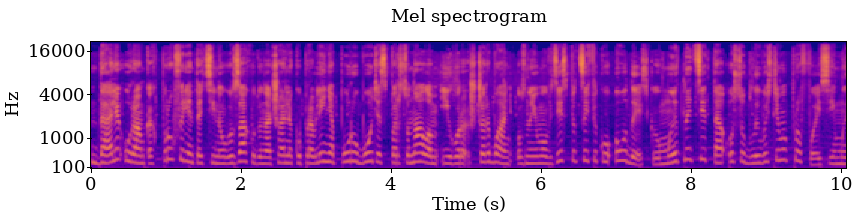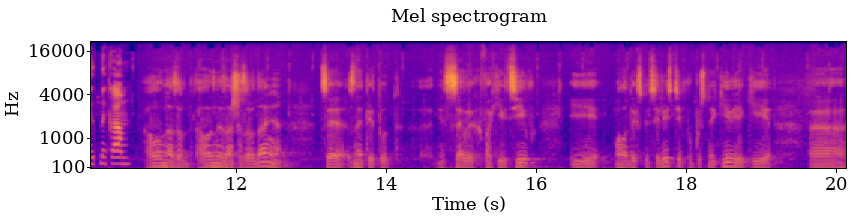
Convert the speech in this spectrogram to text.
Далі у рамках профорієнтаційного заходу начальник управління по роботі з персоналом Ігор Щербань ознайомив зі специфіку одеської митниці та особливостями професії митника. Головна, головне наше завдання це знайти тут е, місцевих фахівців і молодих спеціалістів, випускників, які е,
